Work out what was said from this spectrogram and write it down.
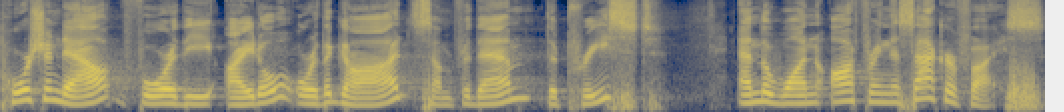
portioned out for the idol or the god, some for them, the priest, and the one offering the sacrifice.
